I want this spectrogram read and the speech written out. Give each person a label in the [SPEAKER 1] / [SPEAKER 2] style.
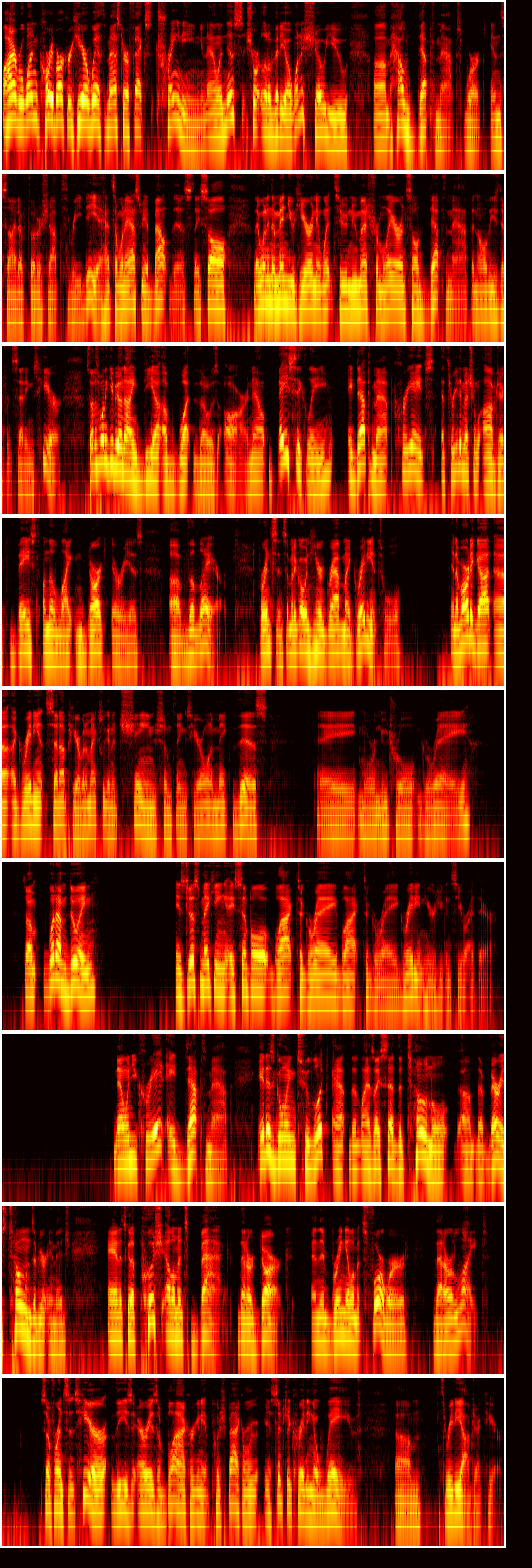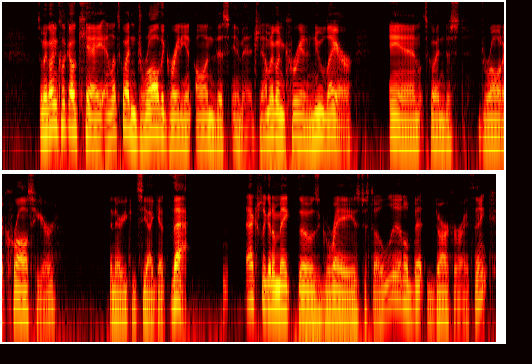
[SPEAKER 1] Well, hi everyone, Corey Barker here with Master Effects Training. Now in this short little video, I want to show you um, how depth maps work inside of Photoshop 3D. I had someone ask me about this. They saw, they went in the menu here and they went to New Mesh from Layer and saw depth map and all these different settings here. So I just want to give you an idea of what those are. Now basically, a depth map creates a three-dimensional object based on the light and dark areas of the layer. For instance, I'm going to go in here and grab my gradient tool and I've already got a, a gradient set up here, but I'm actually going to change some things here. I want to make this a more neutral gray. So I'm, what I'm doing is just making a simple black to gray, black to gray gradient here, as you can see right there. Now, when you create a depth map, it is going to look at, the, as I said, the tonal, um, the various tones of your image, and it's going to push elements back that are dark and then bring elements forward that are light. So for instance, here, these areas of black are going to get pushed back, and we're essentially creating a wave um, 3D object here. So I'm going to go ahead and click OK, and let's go ahead and draw the gradient on this image. Now I'm going to go ahead and create a new layer, and let's go ahead and just draw it across here. And there you can see I get that. Actually going to make those grays just a little bit darker, I think.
